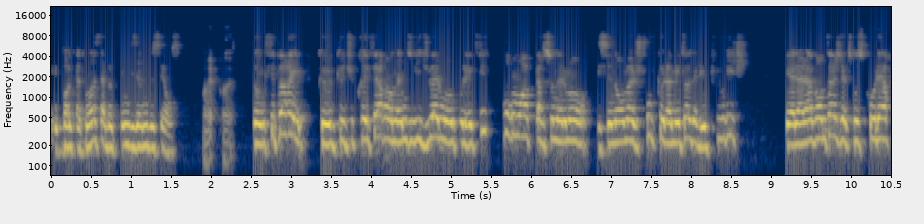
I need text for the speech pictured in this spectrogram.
Et 3-4 mois, c'est à peu près une dizaine de séances. Ouais, ouais. Donc c'est pareil, que, que tu préfères en individuel ou en collectif. Pour moi, personnellement, et c'est normal, je trouve que la méthode, elle est plus riche. Et elle a l'avantage d'être scolaire.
